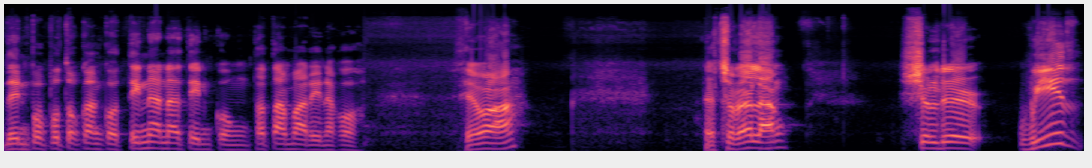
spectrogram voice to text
Then puputokan ko. Tingnan natin kung tatama rin ako. Di ba? Natural lang. Shoulder width.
